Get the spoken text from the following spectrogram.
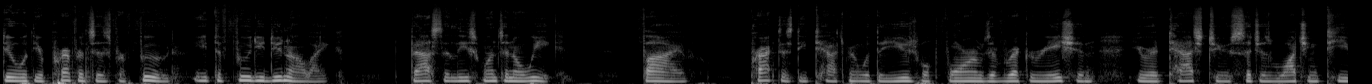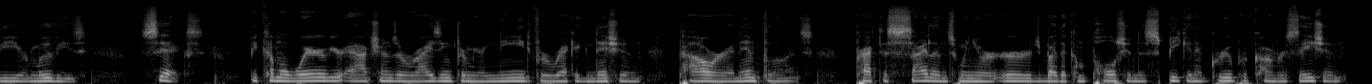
deal with your preferences for food, eat the food you do not like, fast at least once in a week. Five, practice detachment with the usual forms of recreation you're attached to, such as watching TV or movies. 6. Become aware of your actions arising from your need for recognition, power, and influence. Practice silence when you are urged by the compulsion to speak in a group or conversation.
